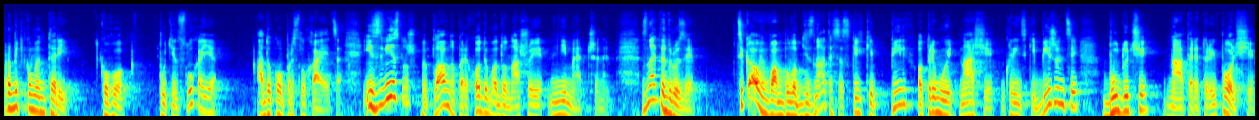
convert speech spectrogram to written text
робіть коментарі, кого Путін слухає, а до кого прислухається. І звісно ж, ми плавно переходимо до нашої Німеччини. Знаєте, друзі, цікаво вам було б дізнатися, скільки пільг отримують наші українські біженці, будучи на території Польщі.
